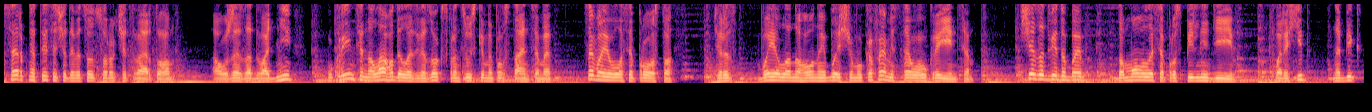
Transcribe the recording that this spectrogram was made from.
серпня 1944-го. А уже за два дні українці налагодили зв'язок з французькими повстанцями. Це виявилося просто через виявленого у найближчому кафе місцевого українця. Ще за дві доби домовилися про спільні дії. Перехід на бік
